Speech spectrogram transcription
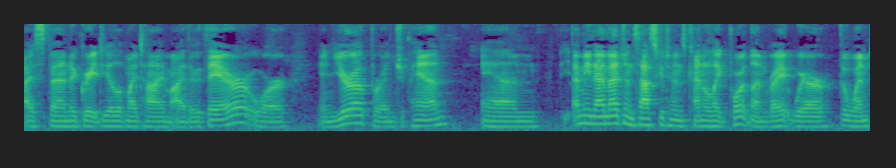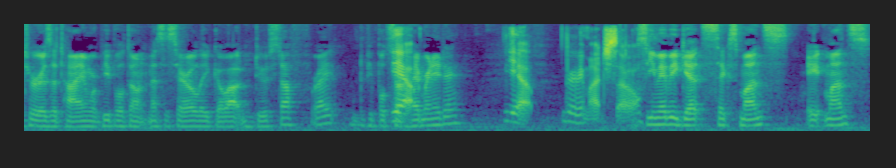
I spend a great deal of my time either there or in Europe or in Japan. And I mean, I imagine Saskatoon's kind of like Portland, right? Where the winter is a time where people don't necessarily go out and do stuff, right? People start Yeah. hibernating. Yeah. Very much so. So you maybe get six months, eight months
